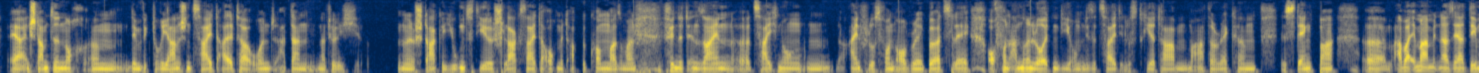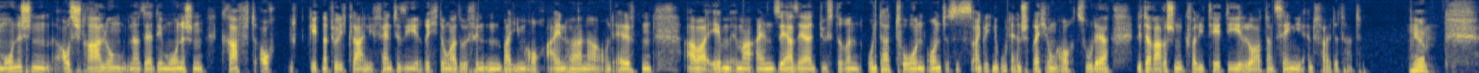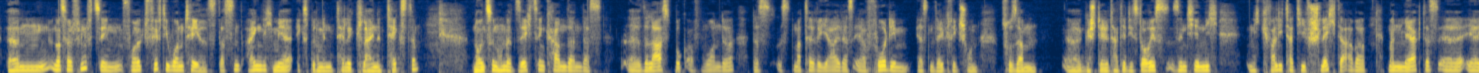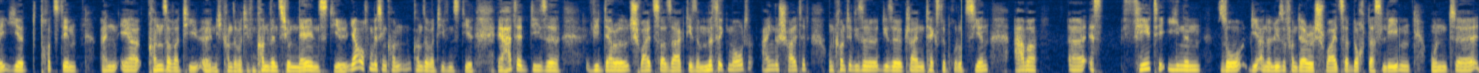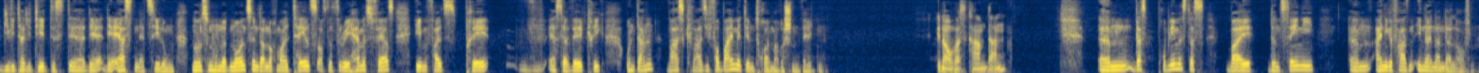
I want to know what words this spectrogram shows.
Er entstammte noch ähm, dem viktorianischen Zeitalter und hat dann natürlich eine starke Jugendstil-Schlagseite auch mit abbekommen. Also man findet in seinen äh, Zeichnungen einen Einfluss von Aubrey Birdsley, auch von anderen Leuten, die um diese Zeit illustriert haben. Arthur Rackham ist denkbar, äh, aber immer mit einer sehr dämonischen Ausstrahlung, mit einer sehr dämonischen Kraft, auch geht natürlich klar in die Fantasy-Richtung. Also wir finden bei ihm auch Einhörner und Elfen, aber eben immer einen sehr, sehr düsteren Unterton. Und es ist eigentlich eine gute Entsprechung auch zu der literarischen Qualität, die Lord Dunsany entfaltet hat. Ja. Ähm, 1915 folgt 51 Tales. Das sind eigentlich mehr experimentelle kleine Texte. 1916 kam dann das uh, The Last Book of Wonder. Das ist Material, das er vor dem Ersten Weltkrieg schon zusammengestellt äh, hatte. Die Stories sind hier nicht nicht qualitativ schlechter, aber man merkt, dass äh, er hier trotzdem einen eher konservativ, äh, nicht konservativen, konventionellen Stil, ja auch ein bisschen kon konservativen Stil. Er hatte diese, wie Daryl Schweitzer sagt, diese Mythic Mode eingeschaltet und konnte diese, diese kleinen Texte produzieren, aber äh, es fehlte ihnen so die Analyse von Daryl Schweitzer doch das Leben und äh, die Vitalität des, der, der, der ersten Erzählungen. 1919 dann nochmal Tales of the Three Hemispheres, ebenfalls prä Erster Weltkrieg und dann war es quasi vorbei mit den träumerischen Welten. Genau, was kam dann? Ähm, das Problem ist, dass bei Dunsany ähm, einige Phasen ineinander laufen.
